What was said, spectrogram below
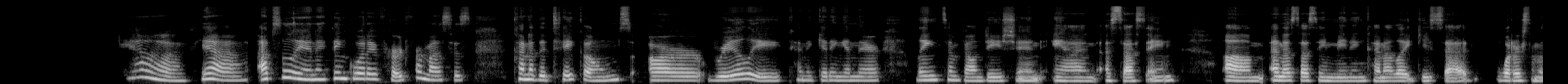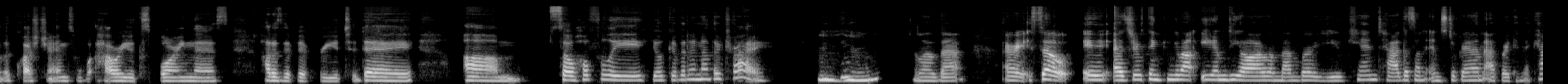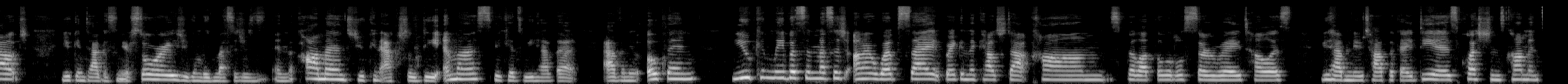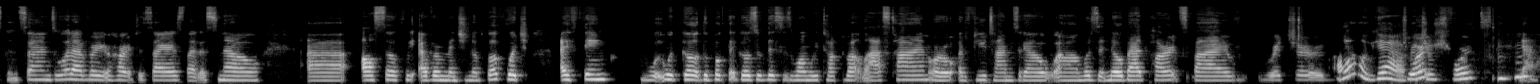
Yeah, yeah, absolutely. And I think what I've heard from us is kind of the take homes are really kind of getting in there, laying some foundation and assessing. Um, and assessing meaning kind of like you said, what are some of the questions? How are you exploring this? How does it fit for you today? Um, so hopefully you'll give it another try. Mm-hmm. i love that. All right so as you're thinking about emdr remember you can tag us on instagram at breaking the couch. You can tag us in your stories. You can leave messages in the comments. You can actually dm us because we have that avenue open. You can leave us a message on our website breakingthecouch.com fill out the little survey. Tell us you have new topic ideas, questions, comments, concerns, whatever your heart desires, let us know. Uh, also, if we ever mention a book, which I think would go the book that goes with this is one we talked about last time or a few times ago. Um, what is it? No Bad Parts by Richard. Oh yeah, Schwartz? Richard Schwartz. Mm-hmm. Yeah.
